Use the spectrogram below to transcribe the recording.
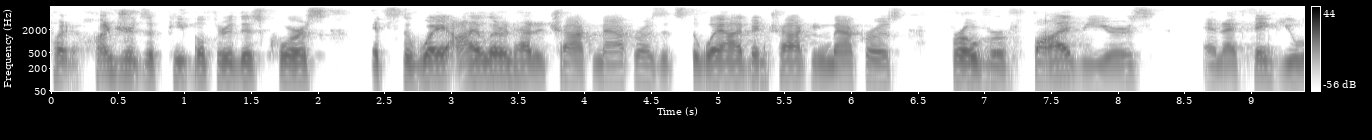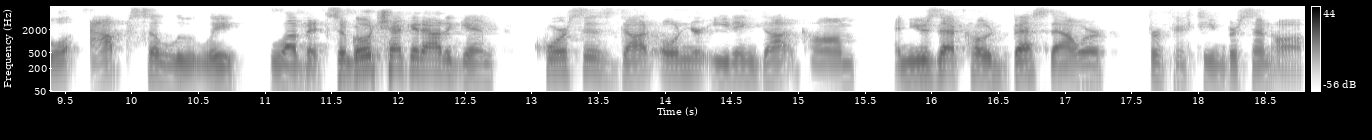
put hundreds of people through this course. It's the way I learned how to track macros. It's the way I've been tracking macros for over five years. And I think you will absolutely love it. So go check it out again courses.ownyoureating.com and use that code best hour for 15% off.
